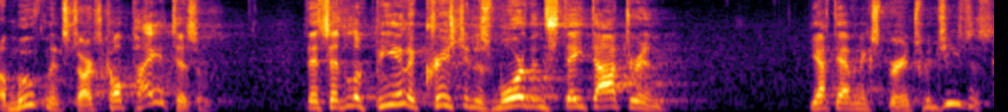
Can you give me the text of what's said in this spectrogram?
a movement starts called Pietism that said, look, being a Christian is more than state doctrine. You have to have an experience with Jesus.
